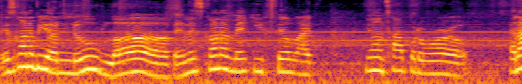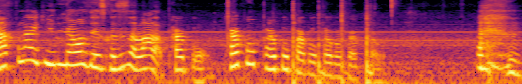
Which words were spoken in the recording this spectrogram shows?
It's going to be a new love, and it's going to make you feel like you're on top of the world. And I feel like you know this because there's a lot of purple. Purple, purple, purple, purple, purple.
